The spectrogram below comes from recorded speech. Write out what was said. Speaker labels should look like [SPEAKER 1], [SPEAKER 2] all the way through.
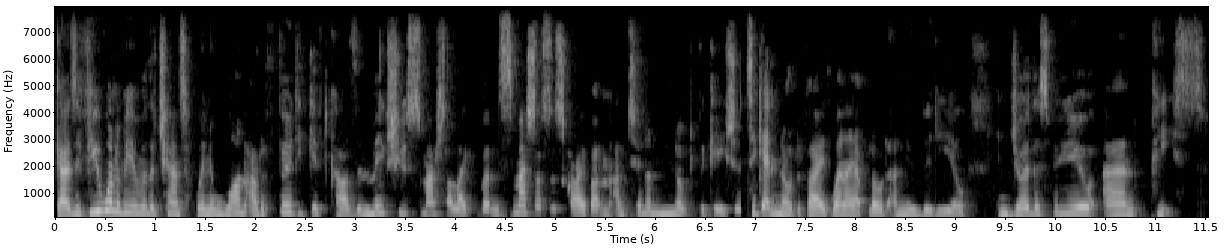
[SPEAKER 1] Guys, if you want to be in with a chance of winning one out of 30 gift cards, then make sure you smash that like button, smash that subscribe button, and turn on notifications to get notified when I upload a new video. Enjoy this video, and peace.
